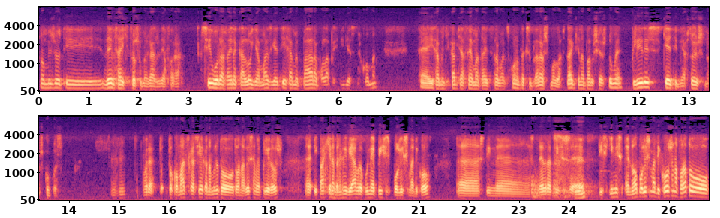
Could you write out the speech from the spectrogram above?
νομίζω ότι δεν θα έχει τόσο μεγάλη διαφορά. Σίγουρα θα είναι καλό για μας γιατί είχαμε πάρα πολλά παιχνίδια συνεχόμενα. Ε, είχαμε και κάποια θέματα έτσι τραυματισμών, να τα ξεπεράσουμε όλα αυτά και να παρουσιαστούμε πλήρης και έτοιμοι. Αυτό είναι ο σκοπός. Μμμ. Ωραία. Το, το κομμάτι της Καρσία νομίζω το, το αναλύσαμε πλήρως. Ε, υπάρχει ένα Ναι. παιχνίδι αύριο που είναι επίσης πολύ σημαντικό ε, στην, ε, στην έδρα της, ε, Ναι. της κίνησης. Ενώ πολύ σημαντικό όσον αφορά το,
